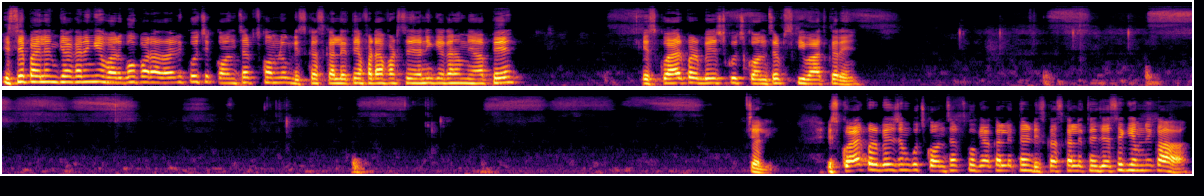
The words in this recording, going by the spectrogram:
इससे पहले हम क्या करेंगे? वर्गों पर आधारित कुछ कॉन्सेप्ट्स को हम लोग डिस्कस कर लेते हैं फटाफट से। यानी कि अगर हम यहाँ पे स्क्वायर पर बेस्ड कुछ कॉन्सेप्ट्स की बात करें। चलिए। स्क्वायर पर बेस्ड हम कुछ कॉन्सेप्ट को क्या कर लेते हैं? डिस्कस कर लेते हैं। जैसे कि हमने कहा,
